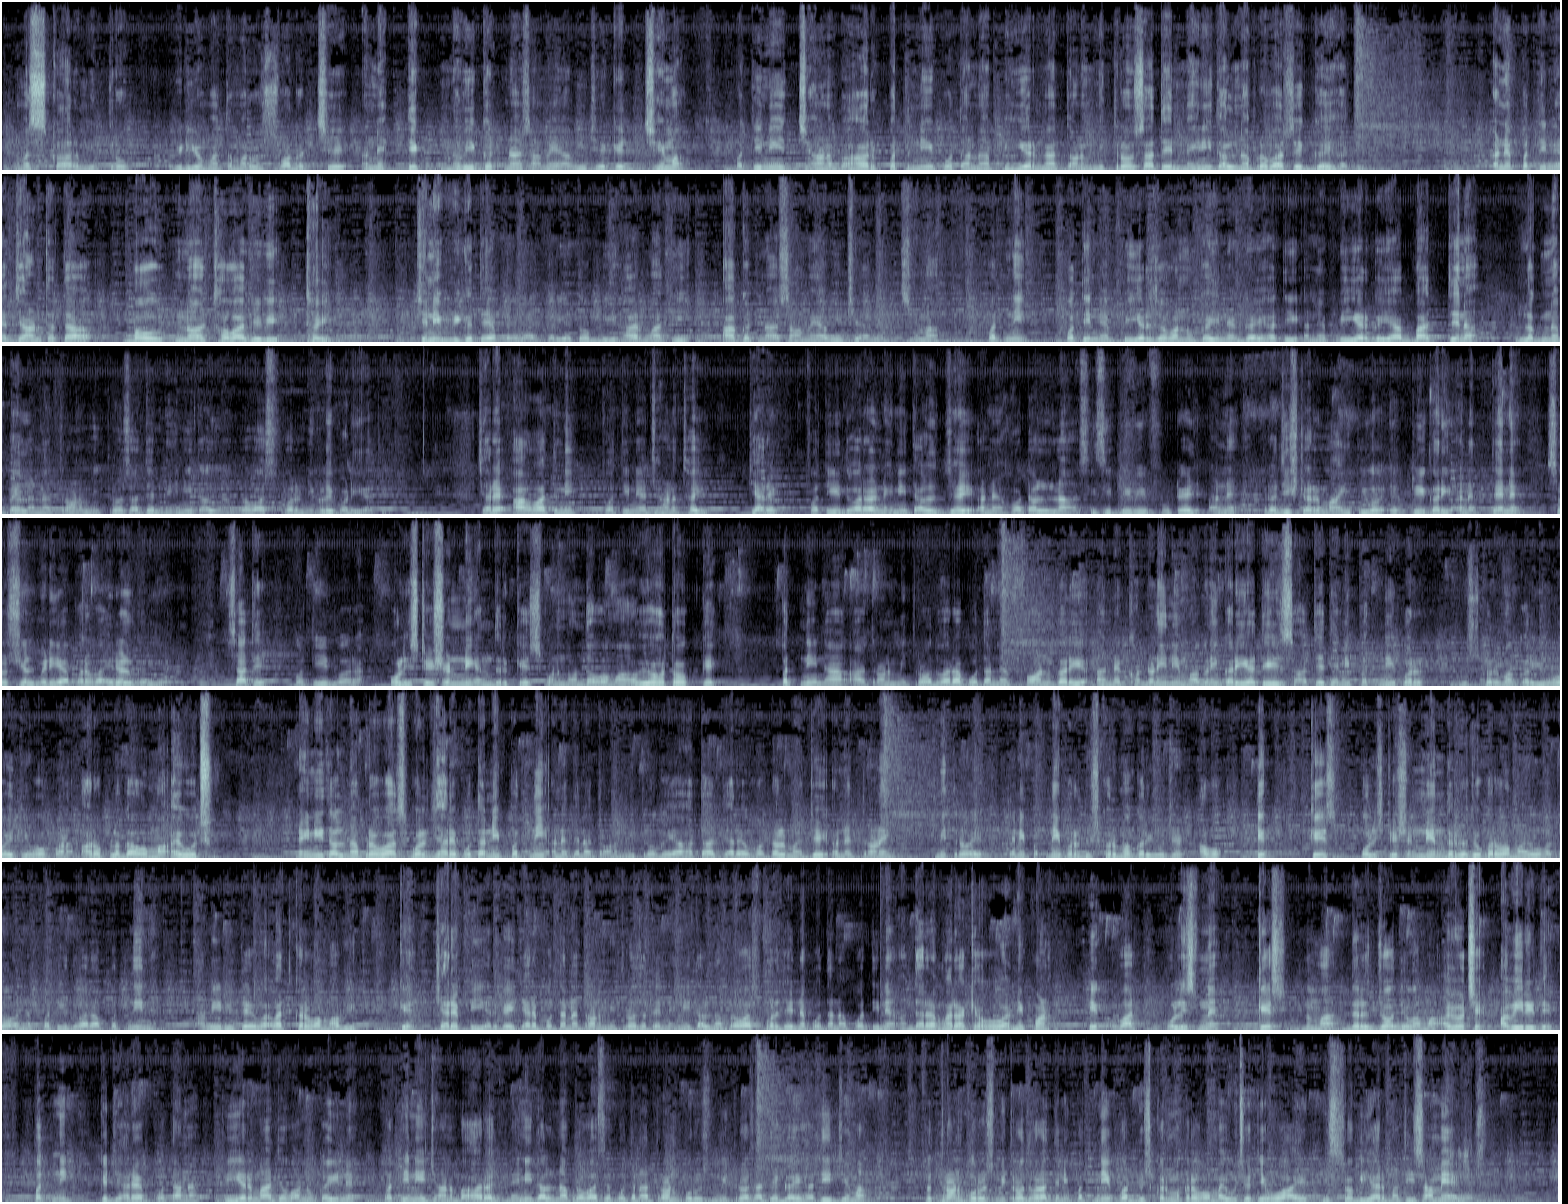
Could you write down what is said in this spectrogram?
નમસ્કાર મિત્રો. વિડીયોમાં તમારું સ્વાગત છે અને એક નવી ઘટના સામે આવી છે કે જેમાં પતિની જાણ બહાર પત્ની પોતાના પિયરના ત્રણ મિત્રો સાથે નૈનીતાલના પ્રવાસે ગઈ હતી. અને પતિને જાણ થતાં બહુ ન થવા જેવી થઈ. જેની વિગતે આપણે વાત કરીએ તો બિહારમાંથી આ ઘટના સામે આવી છે અને જેમાં પત્ની પતિને પિયર જવાનું કહીને ગઈ હતી અને પિયર ગયા બાદ તેના લગ્ન પહેલાંના ત્રણ મિત્રો સાથે નૈનીતાલના પ્રવાસ પર નીકળી પડી હતી. જ્યારે આ વાતની પતિને જાણ થઈ, ત્યારે પતિ દ્વારા નૈનીતાલ જઈ અને હોટલના સીસીટીવી ફૂટેજ અને રજિસ્ટર માહિતીઓ એકઠી કરી અને તેને સોશિયલ મીડિયા પર વાયરલ કરી હતી. સાથે પતિ દ્વારા પોલીસ સ્ટેશનની અંદર કેસ પણ નોંધાવવામાં આવ્યો હતો કે પત્નીના આ ત્રણ મિત્રો દ્વારા પોતાને ફોન કરી અને ખંડણીની માગણી કરી હતી. સાથે તેની પત્ની પર દુષ્કર્મ કર્યું હોય તેવો પણ આરોપ લગાવવામાં આવ્યો છે. નૈનીતાલના પ્રવાસ પર જ્યારે પોતાની પત્ની અને તેના ત્રણ મિત્રો ગયા હતા, ત્યારે હોટલમાં જઈ અને ત્રણેય મિત્રોએ તેની પત્ની પર દુષ્કર્મ કર્યું છે. આવો એક કેસ પોલીસ સ્ટેશનની અંદર રજૂ કરવામાં આવ્યો હતો અને પતિ દ્વારા પત્નીને આવી રીતે વાત કરવામાં આવી હતી કે જ્યારે પિયર ગઈ ત્યારે પોતાના ત્રણ મિત્રો સાથે નૈનીતાલના પ્રવાસ પર જઈને પોતાના પતિને અંધારામાં રાખ્યા હોવાની પણ એક વાત પોલીસને કેસમાં દરજ્જો દેવામાં આવ્યો છે. આવી રીતે પત્ની કે જ્યારે પોતાના પિયરમાં જવાનું કહીને પતિની જાણ બહાર જ નૈનીતાલના પ્રવાસે પોતાના ત્રણ પુરુષ મિત્રો સાથે ગઈ હતી, જેમાં ત્રણ પુરુષ મિત્રો દ્વારા તેની પત્ની પર દુષ્કર્મ કરવામાં આવ્યું છે, તેવો આ એક કિસ્સો બિહારમાંથી સામે આવ્યો છે.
